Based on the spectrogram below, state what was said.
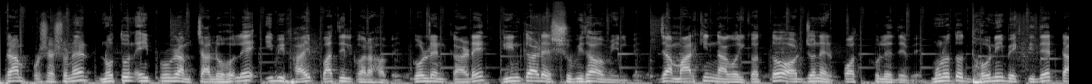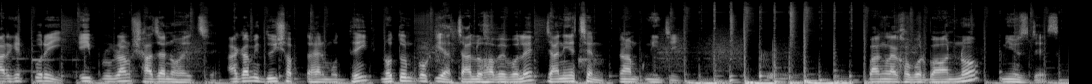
ট্রাম্প প্রশাসনের নতুন এই প্রোগ্রাম চালু হলে ইবি ফাইভ বাতিল করা হবে। গোল্ডেন কার্ডে গ্রিন কার্ডের সুবিধাও মিলবে, যা মার্কিন নাগরিকত্ব অর্জনের পথ খুলে দেবে। মূলত ধনী ব্যক্তিদের টার্গেট করেই এই প্রোগ্রাম সাজানো হয়েছে। আগামী দুই সপ্তাহের মধ্যেই নতুন প্রক্রিয়া চালু হবে বলে জানিয়েছেন ট্রাম্প নিজেই। বাংলা খবর বাহান্ন নিউজ ডেস্ক।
